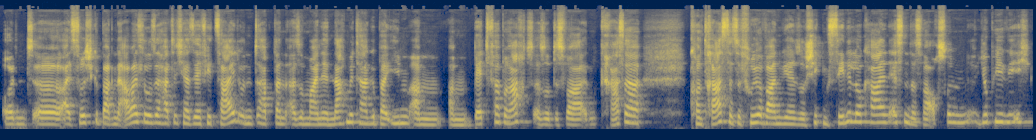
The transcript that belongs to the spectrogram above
Und äh, als frisch gebackene Arbeitslose hatte ich ja sehr viel Zeit und habe dann also meine Nachmittage bei ihm am, am Bett verbracht. Also das war ein krasser Kontrast. Also früher waren wir in so schicken Szenelokalen essen, das war auch so ein Juppie wie ich.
